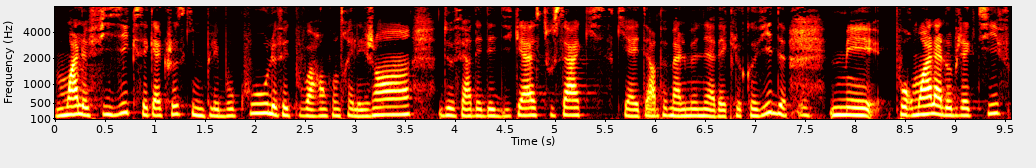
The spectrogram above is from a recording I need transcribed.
Moi, le physique, c'est quelque chose qui me plaît beaucoup, le fait de pouvoir rencontrer les gens, de faire des dédicaces, tout ça, qui, qui a été un peu malmené avec le Covid. Mais pour moi, là, l'objectif,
